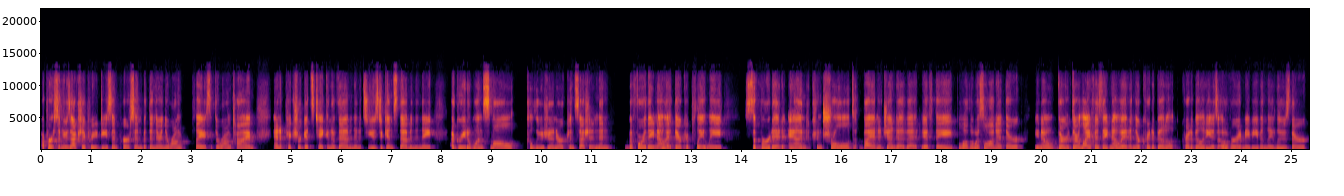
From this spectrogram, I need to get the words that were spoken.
A person who's actually a pretty decent person, but then they're in the wrong place at the wrong time, and a picture gets taken of them, and then it's used against them, and then they agree to one small collusion or concession. And then before they know it, they're completely subverted and controlled by an agenda that if they blow the whistle on it, their you know their their life as they know it and their credibility credibility is over and maybe even they lose their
